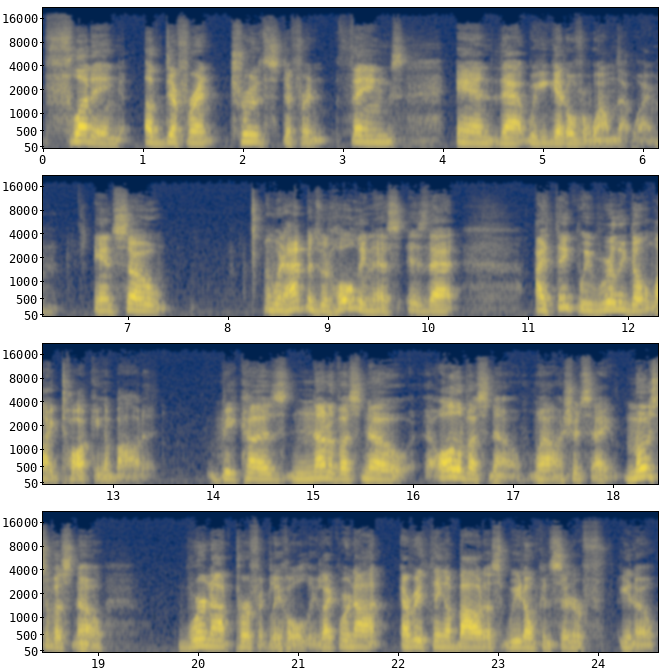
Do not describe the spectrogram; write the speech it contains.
flooding of different truths, different things, and that we can get overwhelmed that way. And so, what happens with holiness is that I think we really don't like talking about it because none of us know, all of us know, well, I should say, most of us know we're not perfectly holy. Like, we're not everything about us we don't consider, you know,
